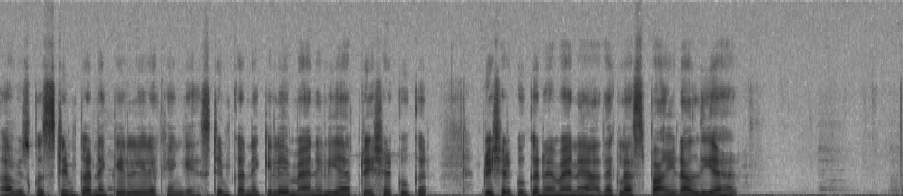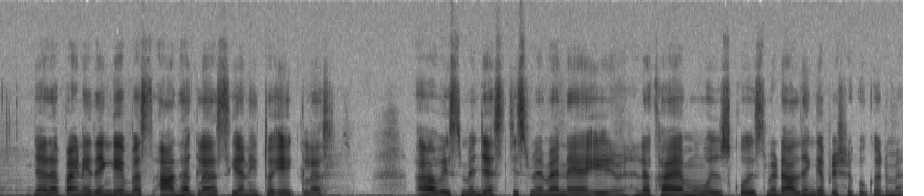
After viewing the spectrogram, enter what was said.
अब इसको स्टीम करने के लिए रखेंगे। स्टीम करने के लिए मैंने लिया है प्रेशर कुकर प्रेशर कुकर में मैंने आधा ग्लास पानी डाल दिया है। ज़्यादा पानी नहीं देंगे, बस आधा ग्लास या नहीं तो एक ग्लास अब इसमें जैस, जिसमें मैंने रखा है मोमोज, उसको इसमें डाल देंगे प्रेशर कुकर में।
